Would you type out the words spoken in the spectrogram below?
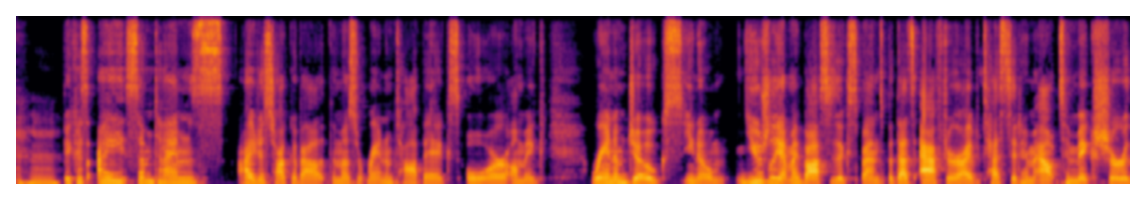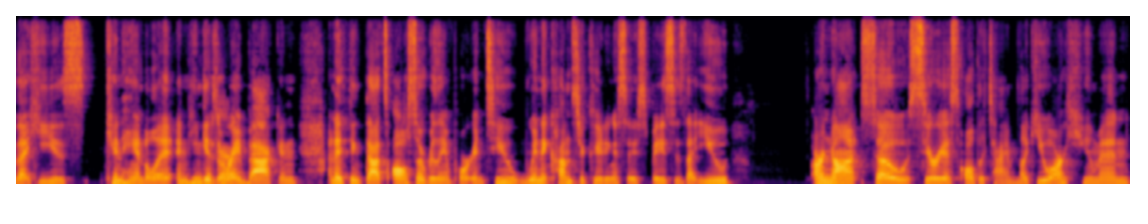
Mm-hmm. because I sometimes I just talk about the most random topics or I'll make random jokes, you know, usually at my boss's expense, but that's after I've tested him out to make sure that he's can handle it and he gives Yeah. it right back and and I think that's also really important too when it comes to creating a safe space is that you are not so serious all the time. Like you are human,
